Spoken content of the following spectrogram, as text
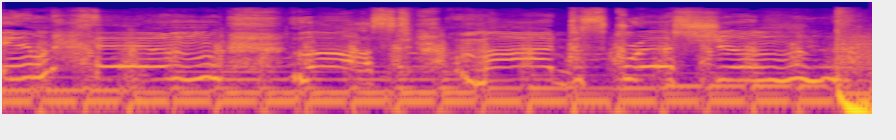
in hand, lost my discretion.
